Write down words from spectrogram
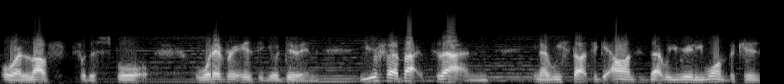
or a love for the sport or whatever it is that you're doing. You refer back to that and, you know, we start to get answers that we really want because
